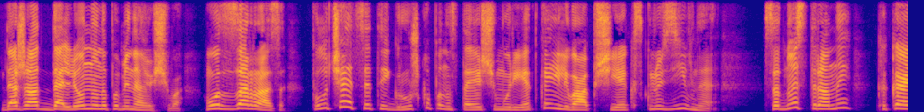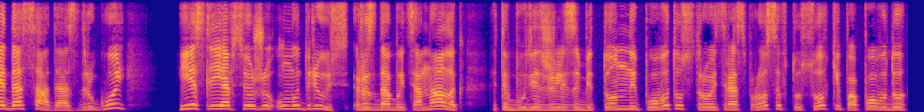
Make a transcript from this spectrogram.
даже отдаленно напоминающего. Вот зараза, Получается, эта игрушка по-настоящему редкая или вообще эксклюзивная. С одной стороны, какая досада, а с другой, если я все же умудрюсь раздобыть аналог, это будет железобетонный повод устроить расспросы в тусовке по поводу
